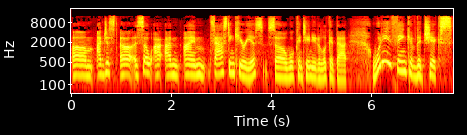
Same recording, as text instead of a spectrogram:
Um, I've just uh, so I, I'm I'm fasting curious, so we'll continue to look at that. What do you think of the chicks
